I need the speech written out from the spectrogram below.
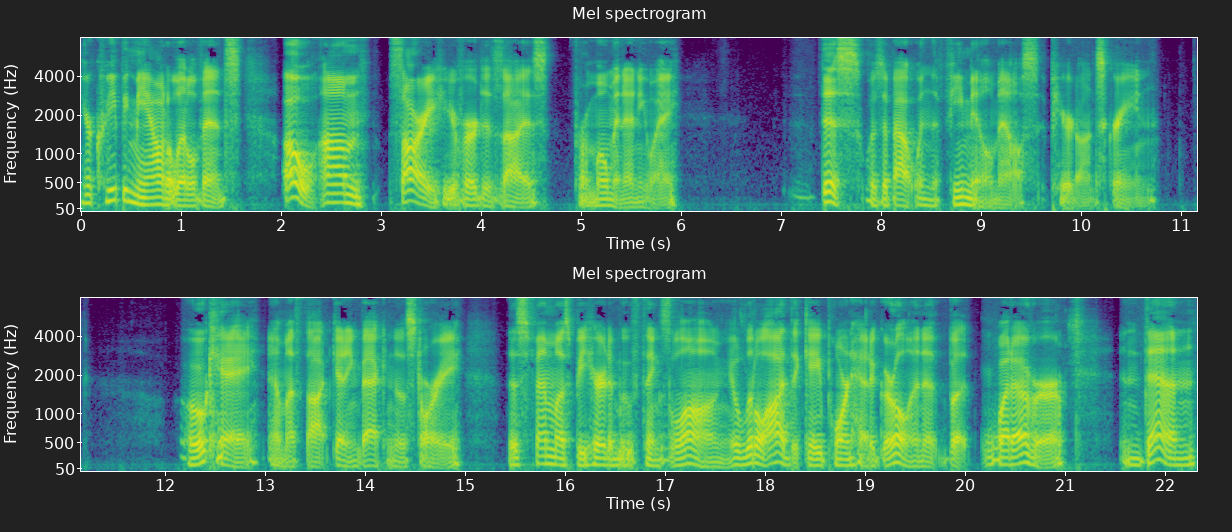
You're creeping me out a little, Vince. Oh, um, sorry, he averted his eyes. For a moment, anyway. This was about when the female mouse appeared on screen. Okay, Emma thought, getting back into the story. This femme must be here to move things along. A little odd that gay porn had a girl in it, but whatever. And then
